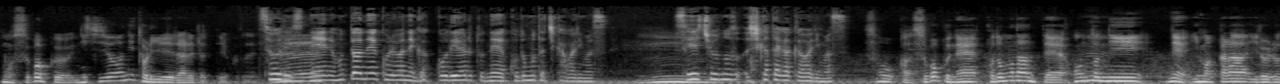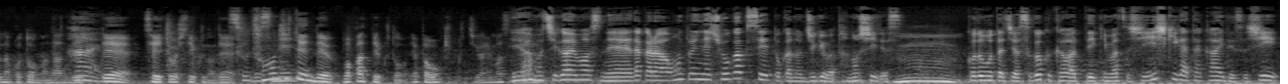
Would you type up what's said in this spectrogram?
もうすごく日常に取り入れられるっていうことですね。そうですね。で本当はね、これはね、学校でやるとね、子供たち変わります。うん。成長の仕方が変わります。そうか、すごくね、子供なんて本当にね、今からいろいろなことを学んでいって成長していくので、そうですねの時点で分かっていくと、やっぱり大きく違いますね。いや、もう違いますね。だから本当にね、小学生とかの授業は楽しいです。うん。子供たちはすごく変わっていきますし、意識が高いですし、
